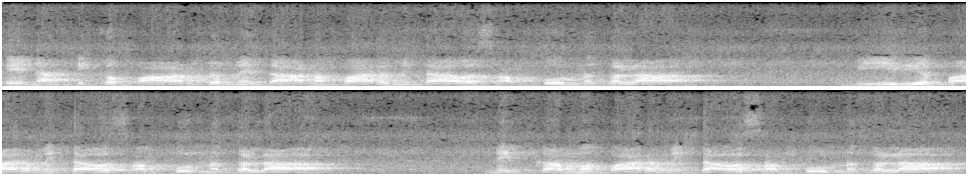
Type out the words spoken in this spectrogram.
එහෙනම් එක පාර්ථ මේ දාන පාරමිතාව සම්පූර්ණ කළා. වීරිය පාරමිතාව සම්පූර්ණ කළා. නෙක්ඛම්ම පාරමිතාව සම්පූර්ණ කළා.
